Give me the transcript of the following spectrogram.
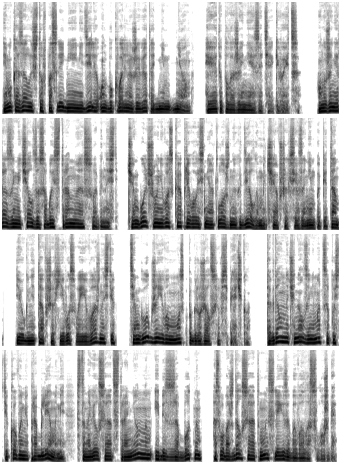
Ему казалось, что в последние недели он буквально живет одним днем, и это положение затягивается. Он уже не раз замечал за собой странную особенность. Чем больше у него скапливалось неотложных дел, мчавшихся за ним по пятам и угнетавших его своей важностью, тем глубже его мозг погружался в спячку. Тогда он начинал заниматься пустяковыми проблемами, становился отстраненным и беззаботным, освобождался от мыслей и забывал о службе.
